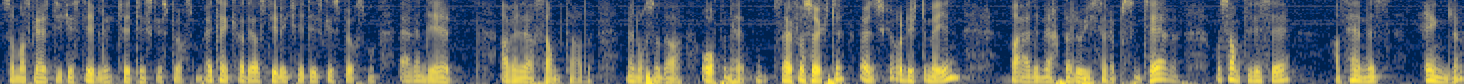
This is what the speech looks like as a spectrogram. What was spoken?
Så man skal helst ikke stille kritiske spørsmål. Jeg tenker at Det å stille kritiske spørsmål er en del av en der samtale, men også da åpenheten. Så jeg forsøkte, ønsker å dytte meg inn. Hva er det Märtha Louise representerer? Og samtidig se at hennes engler,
